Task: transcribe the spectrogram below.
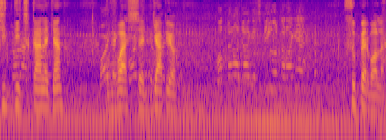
jiddiy chiqqan lekin вообще gap yo'q kattaroq joyga chiqing o'rtaroqga super bolalar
